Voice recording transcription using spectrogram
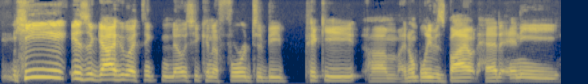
he is a guy who I think knows he can afford to be picky. Um, I don't believe his buyout had any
